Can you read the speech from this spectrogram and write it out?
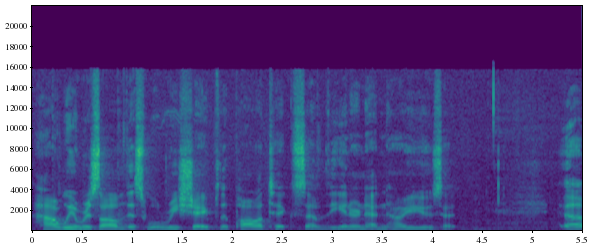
how we resolve this will reshape the politics of the internet and how you use it. Uh,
